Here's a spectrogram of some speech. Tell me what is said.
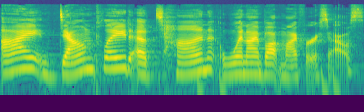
I downplayed a ton when I bought my first house.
